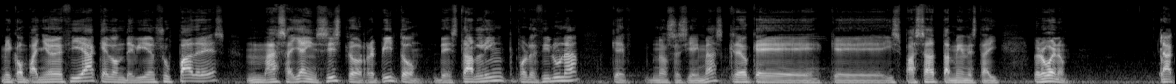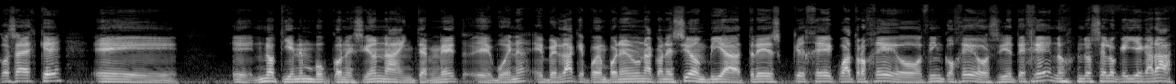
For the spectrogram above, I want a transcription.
Mi compañero decía que donde viven sus padres, más allá, insisto, repito, de Starlink, por decir una, que no sé si hay más, creo que, Ispasat también está ahí. Pero bueno, la cosa es que... Eh, eh, no tienen conexión a internet eh, buena. Es verdad que pueden poner una conexión vía 3G, 4G o 5G o 7G, no, no sé lo que llegará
